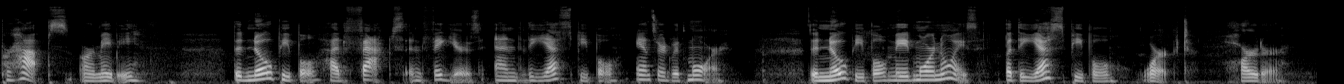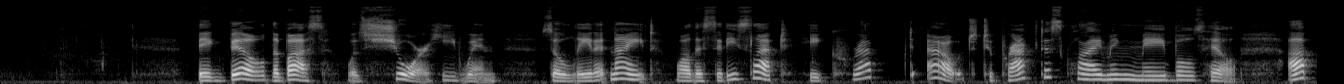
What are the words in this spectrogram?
perhaps or maybe. The no people had facts and figures, and the yes people answered with more. The no people made more noise, but the yes people worked harder. Big Bill, the bus, was sure he'd win. So late at night, while the city slept, he crept out to practice climbing Maybelle's hill. Up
